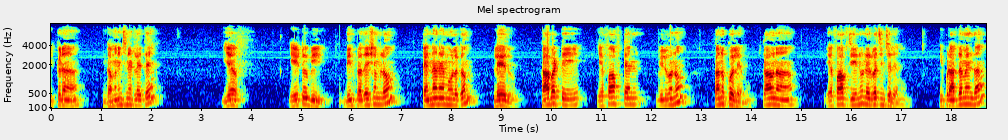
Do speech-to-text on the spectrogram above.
ఇక్కడ గమనించినట్లయితే ఎఫ్ ఏ టు బి దీని ప్రదేశంలో టెన్ అనే మూలకం లేదు. కాబట్టి ఎఫ్ ఆఫ్ టెన్ విలువను కనుక్కోలేము. కావున ఎఫ్ ఆఫ్ జీను నిర్వచించలేము. ఇప్పుడు అర్థమైందా?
